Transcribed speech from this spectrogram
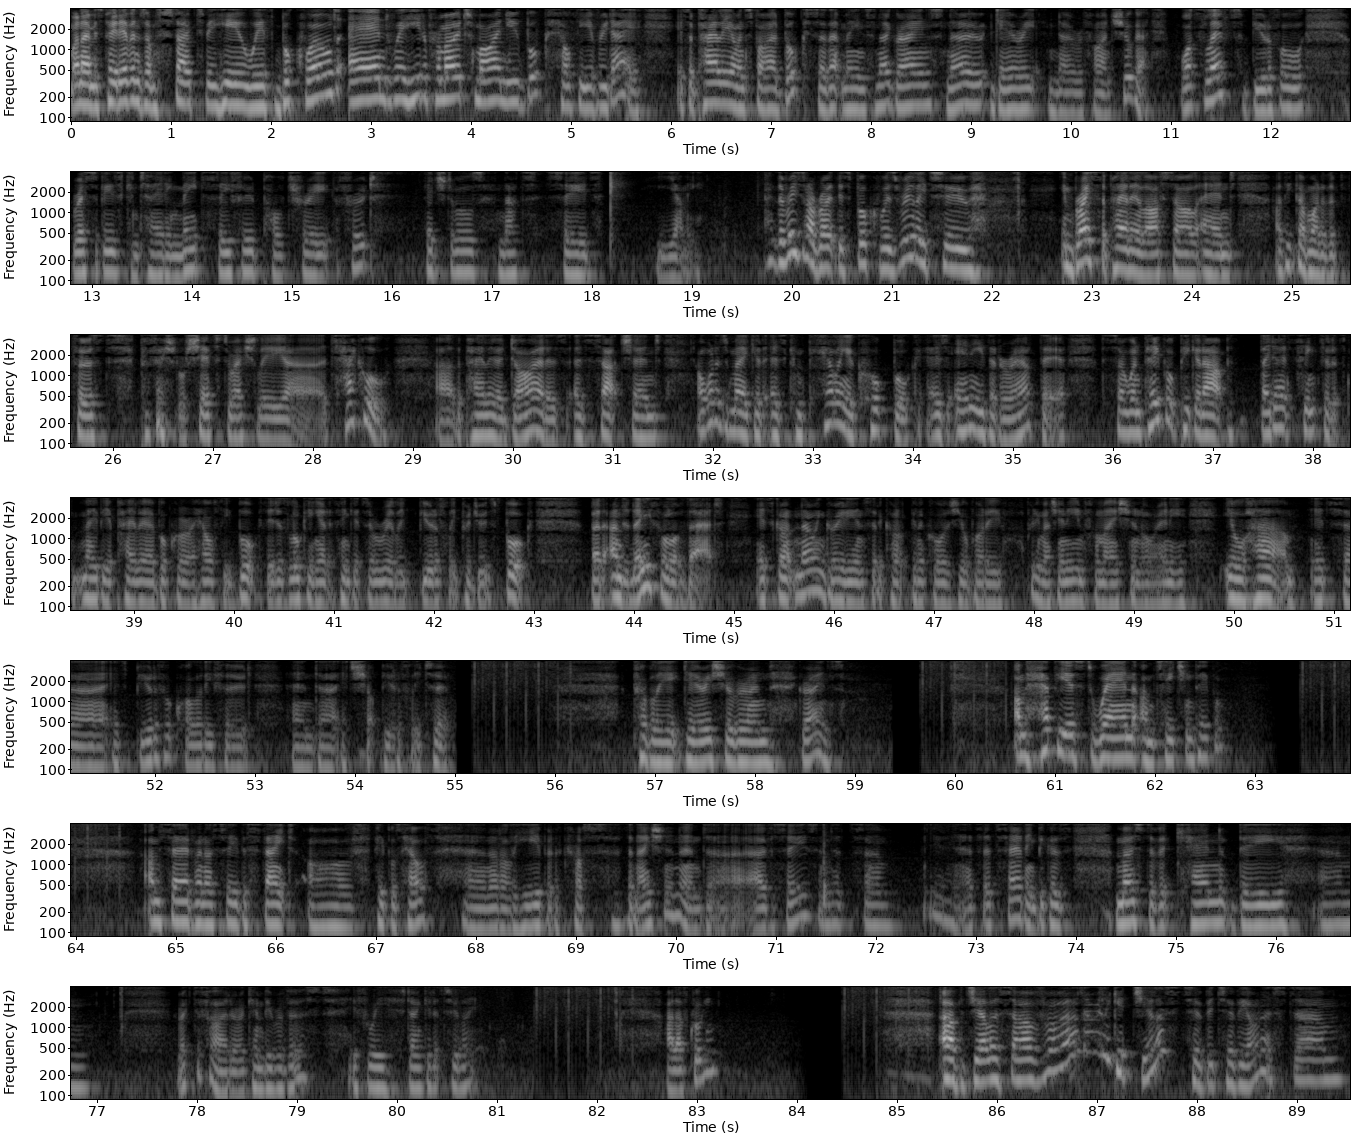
My name is Pete Evans. I'm stoked to be here with Bookworld, and we're here to promote my new book, Healthy Every Day. It's a paleo inspired book, so that means no grains, no dairy, no refined sugar. What's left? Beautiful recipes containing meat, seafood, poultry, fruit, vegetables, nuts, seeds. Yummy. The reason I wrote this book was really to embrace the paleo lifestyle, and I think I'm one of the first professional chefs to actually uh, tackle uh, the paleo diet as, as such, and I wanted to make it as compelling a cookbook as any that are out there. So when people pick it up, they don't think that it's maybe a paleo book or a healthy book. They're just looking at it, think it's a really beautifully produced book. But underneath all of that, it's got no ingredients that are going to cause your body pretty much any inflammation or any ill harm. It's uh, it's beautiful quality food, and uh, it's shot beautifully too. Probably eat dairy, sugar, and grains. I'm happiest when I'm teaching people. I'm sad when I see the state of people's health, uh, not only here but across the nation and uh, overseas, and it's um, yeah, it's, it's saddening because most of it can be um, rectified or it can be reversed if we don't get it too late. I love cooking. I'm jealous of. Well, I don't really get jealous to be to be honest. Um,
